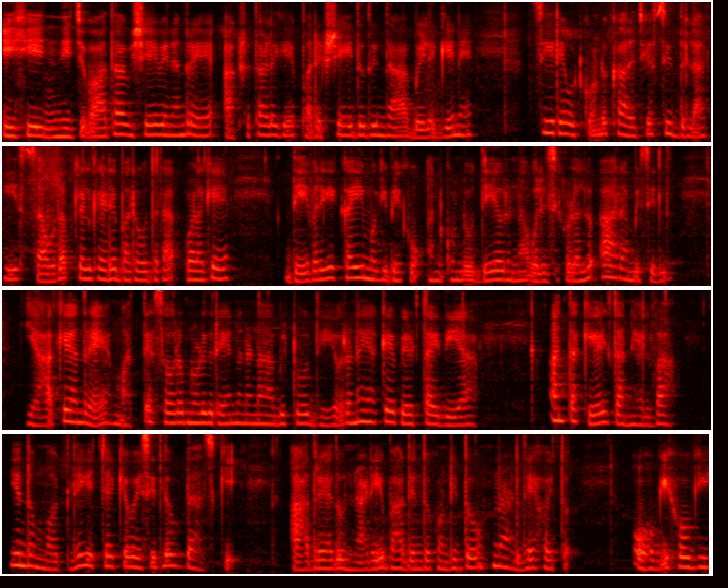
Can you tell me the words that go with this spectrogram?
ಈ ನಿಜವಾದ ವಿಷಯವೇನೆಂದರೆ ಅಕ್ಷತಾಳಿಗೆ ಪರೀಕ್ಷೆ ಇದ್ದುದರಿಂದ ಬೆಳಗ್ಗೆನೇ ಸೀರೆ ಉಟ್ಕೊಂಡು ಕಾಲೇಜಿಗೆ ಸಿದ್ಧಳಾಗಿ ಸೌರಭ್ ಕೆಳಗಡೆ ಬರೋದರ ಒಳಗೆ ದೇವರಿಗೆ ಕೈ ಮುಗಿಬೇಕು ಅಂದ್ಕೊಂಡು ದೇವರನ್ನು ಒಲಿಸಿಕೊಳ್ಳಲು ಆರಂಭಿಸಿದ್ಲು. ಯಾಕೆ ಅಂದರೆ, ಮತ್ತೆ ಸೌರಭ್ ನೋಡಿದರೆ ನನ್ನನ್ನು ಬಿಟ್ಟು ದೇವರನ್ನ ಯಾಕೆ ಬೇಡ್ತಾ ಇದ್ದೀಯಾ? ಅಂತ ಕೇಳ್ತಾನೆ ಅಲ್ವಾ? ಎಂದು ಮೊದಲೇ ಎಚ್ಚರಿಕೆ ವಹಿಸಿದ್ಲು ಡಾಸ್ಕಿ. ಆದರೆ ಅದು ನಡೆಯಬಾರ್ದೆಂದುಕೊಂಡಿದ್ದು ನಡೆದೇ ಹೋಯಿತು. ಹೋಗಿ ಹೋಗಿ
